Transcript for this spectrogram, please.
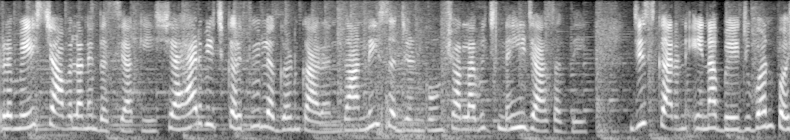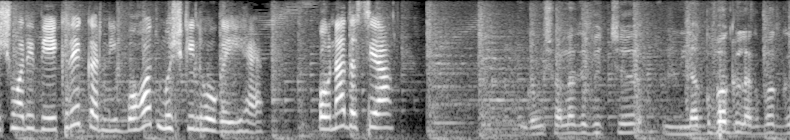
ਰਮੇਸ਼ ਚਾਵਲਾ ਨੇ ਦੱਸਿਆ ਕਿ ਸ਼ਹਿਰ ਵਿੱਚ ਕਰਫਿਊ ਲੱਗਣ ਕਾਰਨ ਦਾਨੀ ਸੱਜਣ ਗਊਸ਼ਾਲਾ ਵਿੱਚ ਨਹੀਂ ਜਾ ਸਕਦੇ, ਜਿਸ ਕਾਰਨ ਇਹਨਾਂ ਬੇਜ਼ੁਬਾਨ ਪਸ਼ੂਆਂ ਦੀ ਦੇਖਰੇਖ ਕਰਨੀ ਬਹੁਤ ਮੁਸ਼ਕਿਲ ਹੋ ਗਈ ਹੈ। ਉਹਨਾਂ ਦੱਸਿਆ, ਗਊਸ਼ਾਲਾ ਦੇ ਵਿੱਚ ਲਗਭਗ ਲਗਭਗ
